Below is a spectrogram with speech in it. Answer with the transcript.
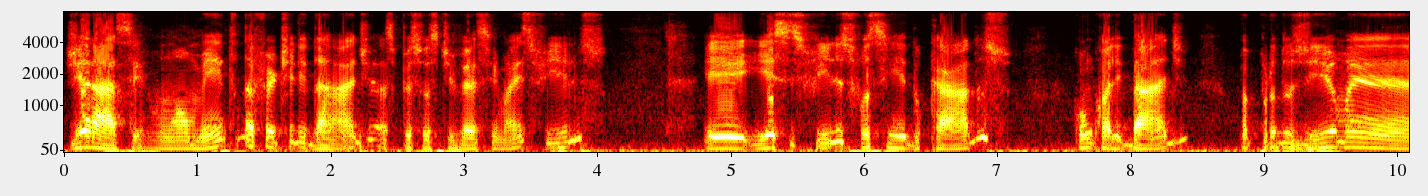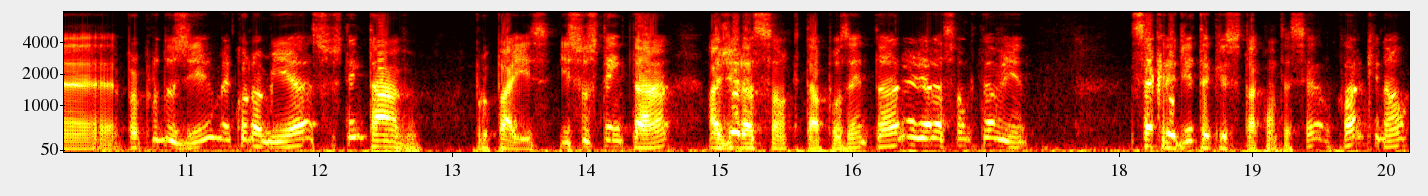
gerassem um aumento da fertilidade, as pessoas tivessem mais filhos e, e esses filhos fossem educados com qualidade para produzir uma para produzir uma economia sustentável para o país e sustentar a geração que está aposentando e a geração que está vindo. Você acredita que isso está acontecendo? Claro que não.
